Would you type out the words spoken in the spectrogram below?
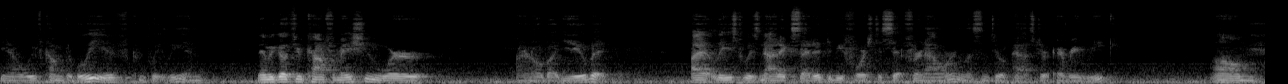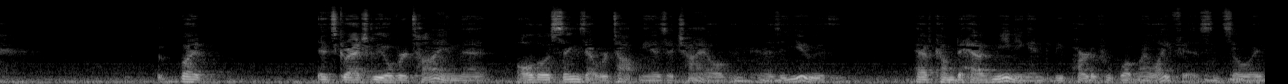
you know we've come to believe completely. And then we go through confirmation, where I don't know about you, but I at least was not excited to be forced to sit for an hour and listen to a pastor every week. Um, but it's gradually over time that all those things that were taught me as a child and as a youth have come to have meaning and to be part of who- what my life is. And so, it,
